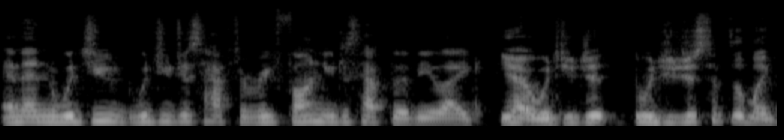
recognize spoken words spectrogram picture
And then would you would you just have to refund? You just have to be like, Yeah. Would you just would you just have to like?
